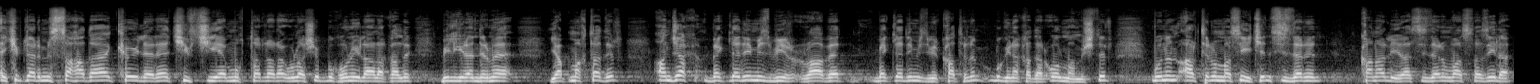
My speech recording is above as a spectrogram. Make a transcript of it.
ekiplerimiz sahada köylere, çiftçiye, muhtarlara ulaşıp bu konuyla alakalı bilgilendirme yapmaktadır. Ancak beklediğimiz bir rağbet, beklediğimiz bir katılım bugüne kadar olmamıştır. Bunun artırılması için sizlerin kanalıyla, sizlerin vasıtasıyla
